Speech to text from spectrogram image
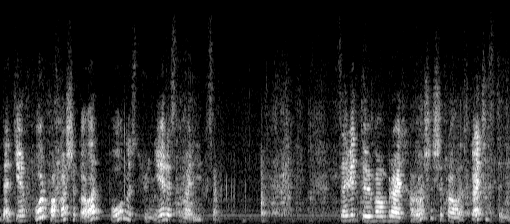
до тех пор, пока шоколад полностью не растворится. Советую вам брать хороший шоколад, качественный.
